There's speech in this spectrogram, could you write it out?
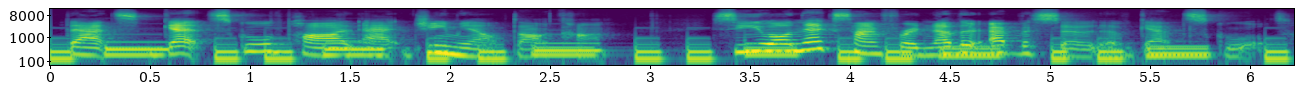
That's getschooledpod at gmail.com. See you all next time for another episode of Get Schooled.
